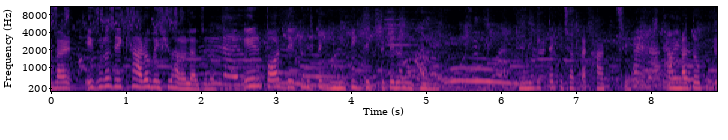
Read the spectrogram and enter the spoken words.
এবার এগুলো দেখে আরও বেশি ভালো লাগছিল। এরপর দেখুন একটা গিনিপিক দেখতে পেলাম ওখানে। মিনিপিকটা কিছু একটা খাচ্ছে। আমরা তো একটু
